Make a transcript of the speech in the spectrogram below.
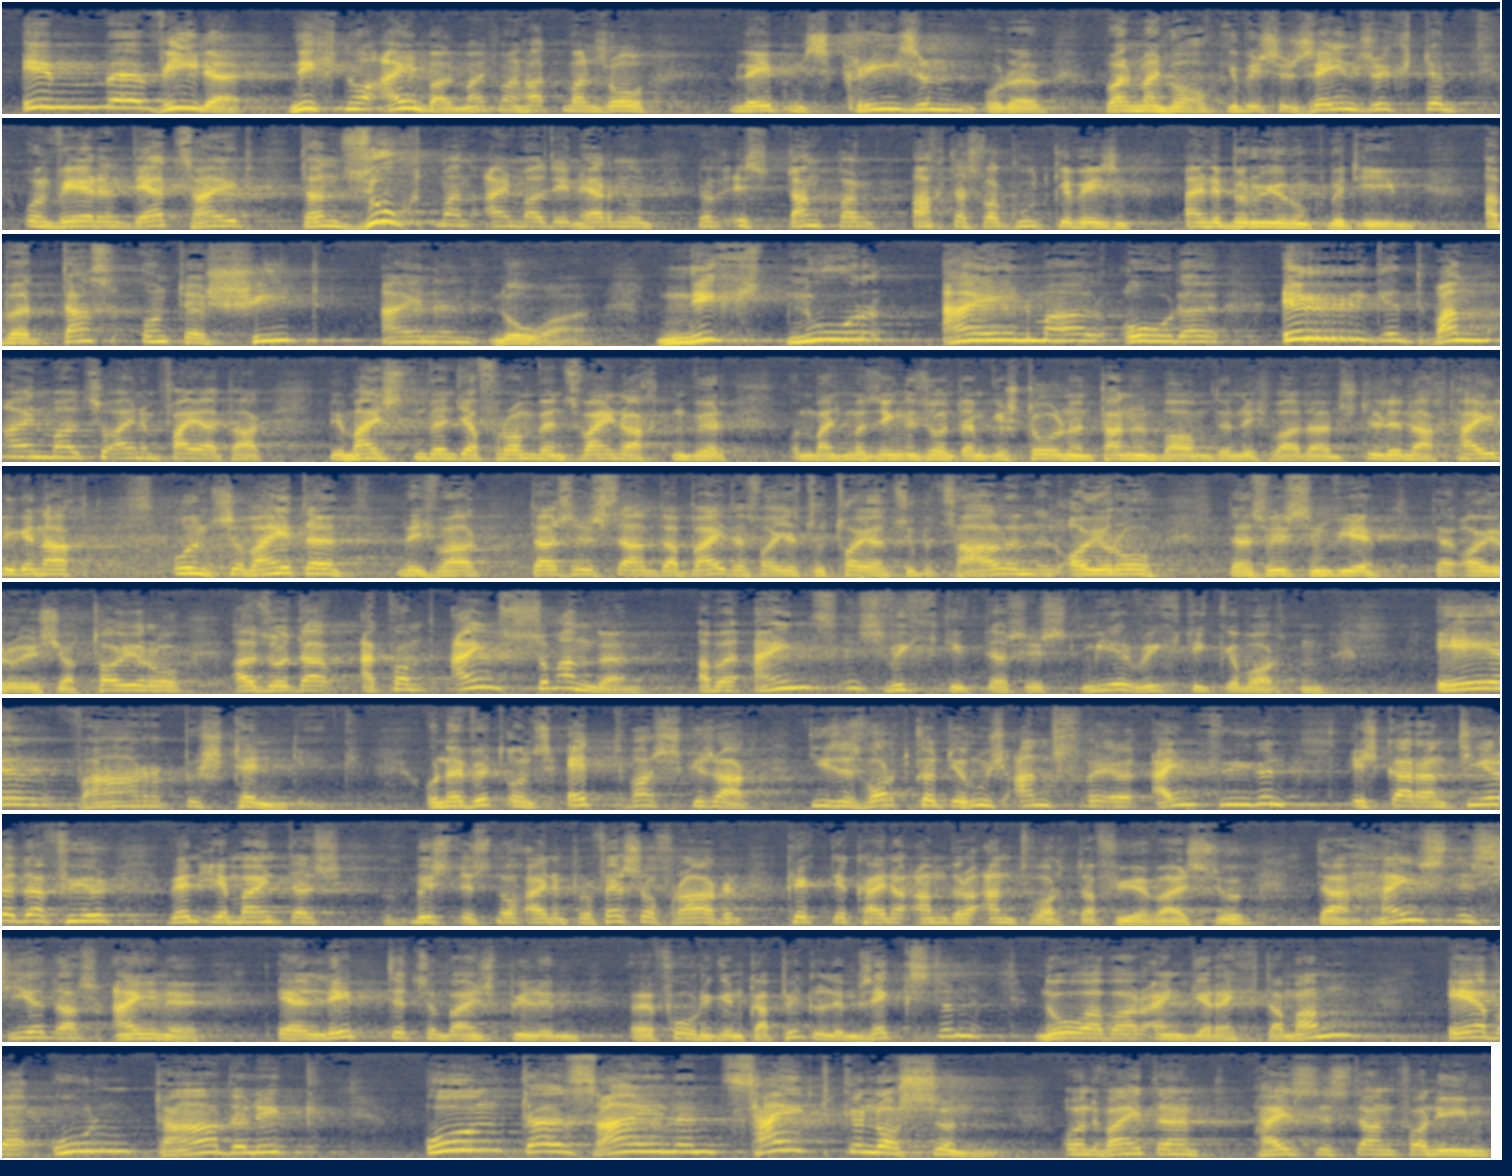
immer wieder, nicht nur einmal. Manchmal hat man so Lebenskrisen oder manchmal auch gewisse Sehnsüchte und während der Zeit, dann sucht man einmal den Herrn und dann ist dankbar, ach, das war gut gewesen, eine Berührung mit ihm. Aber das unterschied einen Noah. Nicht nur einmal oder irgendwann einmal zu einem Feiertag. Die meisten werden ja fromm, wenn es Weihnachten wird und manchmal singen sie unter dem gestohlenen Tannenbaum, denn ich war dann stille Nacht, heilige Nacht und so weiter, nicht wahr? Das ist dann dabei, das war jetzt zu teuer zu bezahlen in Euro, das wissen wir, der Euro ist ja teuro, also da kommt eins zum anderen. Aber eins ist wichtig, das ist mir wichtig geworden. Er war beständig. Und da wird uns etwas gesagt. Dieses Wort könnt ihr ruhig äh, einfügen. Ich garantiere dafür, wenn ihr meint, das müsst es noch einen Professor fragen, kriegt ihr keine andere Antwort dafür, weißt du. Da heißt es hier das eine. Er lebte zum Beispiel im äh, vorigen Kapitel, im sechsten. Noah war ein gerechter Mann. Er war untadelig unter seinen Zeitgenossen. Und weiter heißt es dann von ihm,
